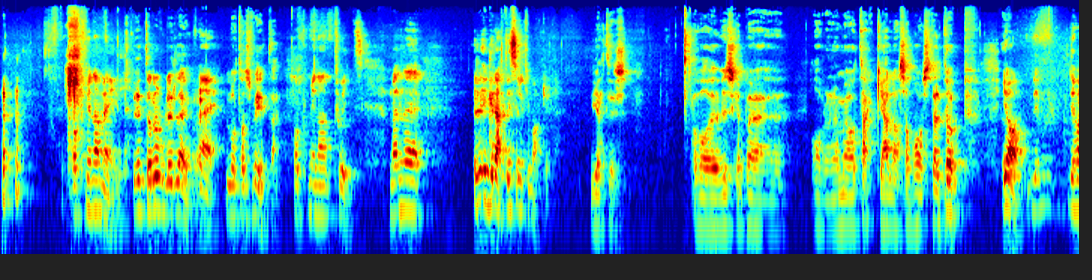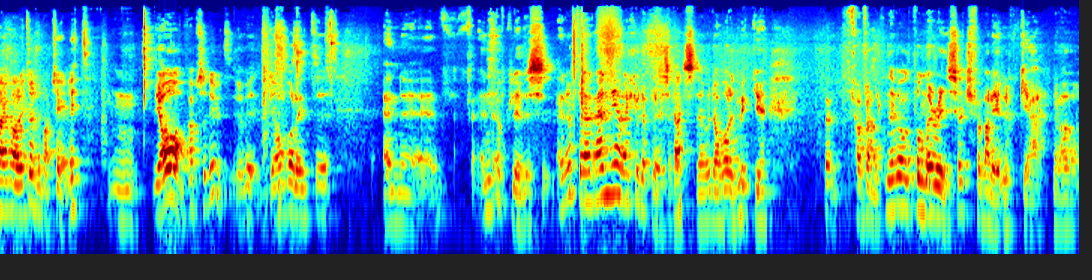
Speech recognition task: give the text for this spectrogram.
Och mina mail. Det är inte roligt längre. Nej. Låt oss veta. Och mina tweets. Men eh, grattis Ricky Martin. Grattis. Och vi ska börja avrunda med att tacka alla som har ställt upp. Ja, det, det har ju varit underbart trevligt. Mm. Ja, absolut. Det har varit eh, en, eh, en upplevelse. En, upp, en jävla kul upplevelse faktiskt. Det, det har varit mycket. Framförallt när vi har hållit på med research för varje lucka. När vi har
